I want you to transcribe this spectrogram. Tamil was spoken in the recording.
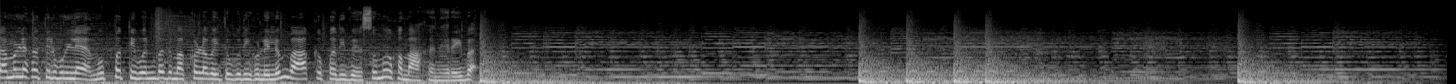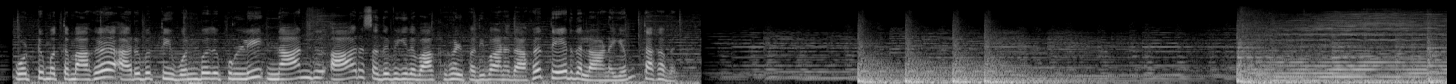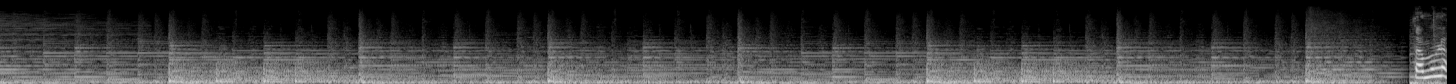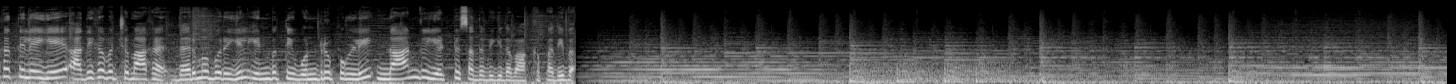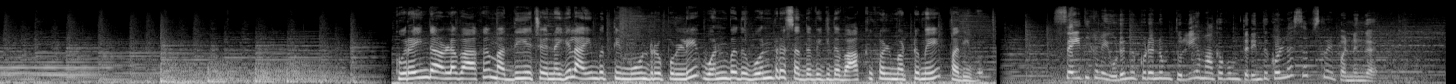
தமிழகத்தில் உள்ள முப்பத்தி ஒன்பது மக்களவை தொகுதிகளிலும் வாக்குப்பதிவு சுமூகமாக நிறைவு. ஒட்டுமொத்தமாக அறுபத்தி ஒன்பது புள்ளி நான்கு ஆறு சதவிகித வாக்குகள் பதிவானதாக தேர்தல் ஆணையம் தகவல். தமிழகத்திலேயே அதிகபட்சமாக தருமபுரியில் எண்பத்தி ஒன்று புள்ளி நான்கு எட்டு சதவிகித வாக்குப்பதிவு. குறைந்த அளவாக மத்திய சென்னையில் ஐம்பத்தி மூன்று புள்ளி ஒன்பது ஒன்று சதவிகித வாக்குகள் மட்டுமே பதிவு. செய்திகளை உடனுக்குடனும் துல்லியமாகவும் தெரிந்து கொள்ள சப்ஸ்கிரைப் பண்ணுங்க.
